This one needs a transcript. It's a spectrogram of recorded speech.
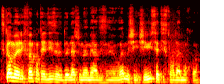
c'est comme euh, les femmes quand elles disent euh, de l'âge de ma mère, elles disent, euh, ouais, mais j'ai eu cette histoire d'amour, quoi.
